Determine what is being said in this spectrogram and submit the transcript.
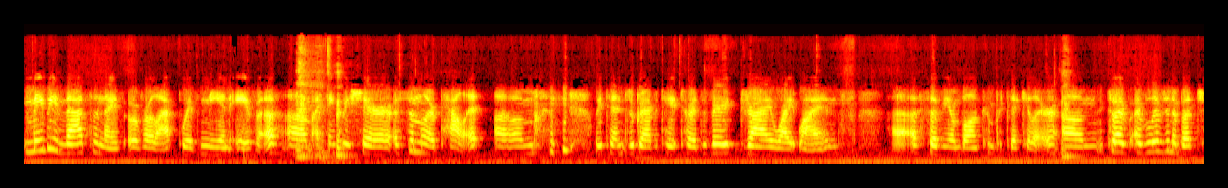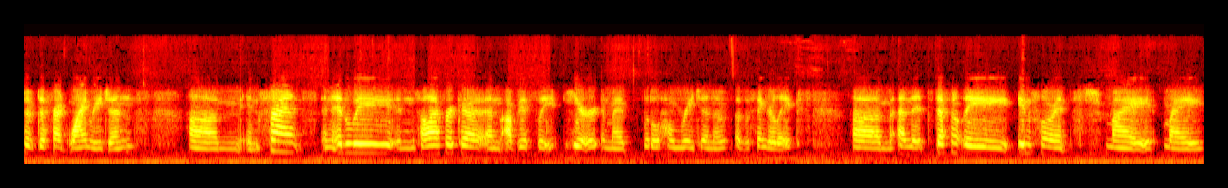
Maybe that's a nice overlap with me and Ava. Um, I think we share a similar palate. Um, we tend to gravitate towards very dry white wines, uh, Sauvignon Blanc in particular. Um, so I've, I've lived in a bunch of different wine regions. Um, in France, in Italy, in South Africa, and obviously here in my little home region of, of the Finger Lakes. Um, and it's definitely influenced my my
